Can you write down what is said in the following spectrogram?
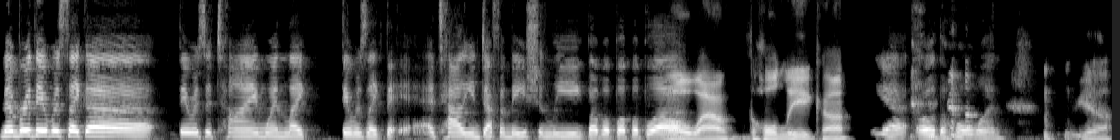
Remember there was like a there was a time when like there was like the Italian Defamation League, blah blah blah blah blah. Oh wow, the whole league, huh? Yeah. Oh, the whole one. yeah.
